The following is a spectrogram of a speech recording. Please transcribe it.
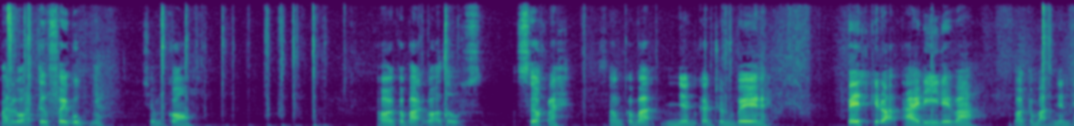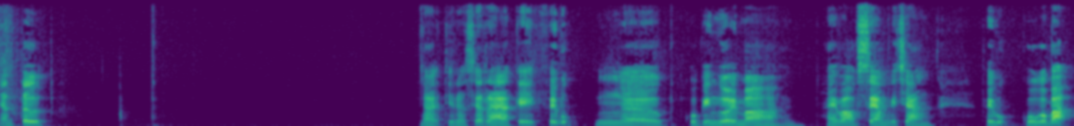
Bạn gọi từ Facebook nhé .com. Rồi các bạn gọi dấu sược này xong các bạn nhấn Ctrl V này. Paste cái đoạn ID đây vào và các bạn nhấn Enter. Đấy, thì nó sẽ ra cái Facebook ừ, ờ, của cái người mà hay vào xem cái trang Facebook của các bạn.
